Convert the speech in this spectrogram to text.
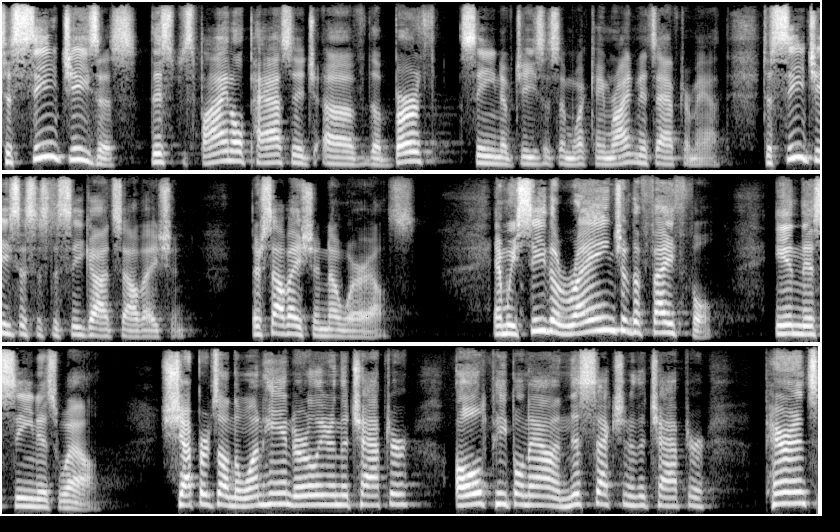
To see Jesus, this final passage of the birth scene of Jesus and what came right in its aftermath, to see Jesus is to see God's salvation. There's salvation nowhere else. And we see the range of the faithful in this scene as well. Shepherds on the one hand, earlier in the chapter, old people now in this section of the chapter, parents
